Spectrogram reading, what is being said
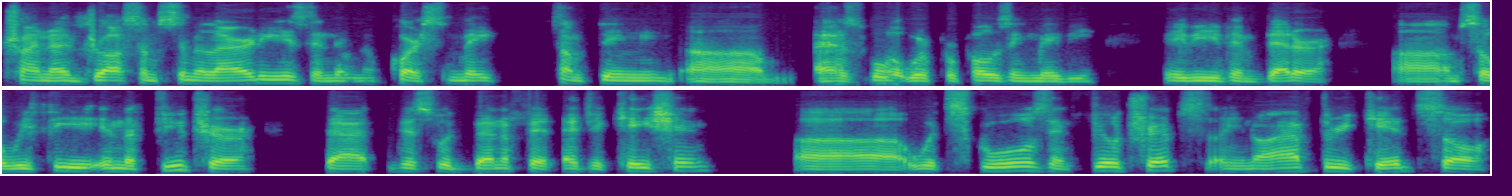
trying to draw some similarities, and then of course make something um, as what we're proposing, maybe maybe even better. Um, so we see in the future that this would benefit education uh, with schools and field trips. You know, I have three kids, so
